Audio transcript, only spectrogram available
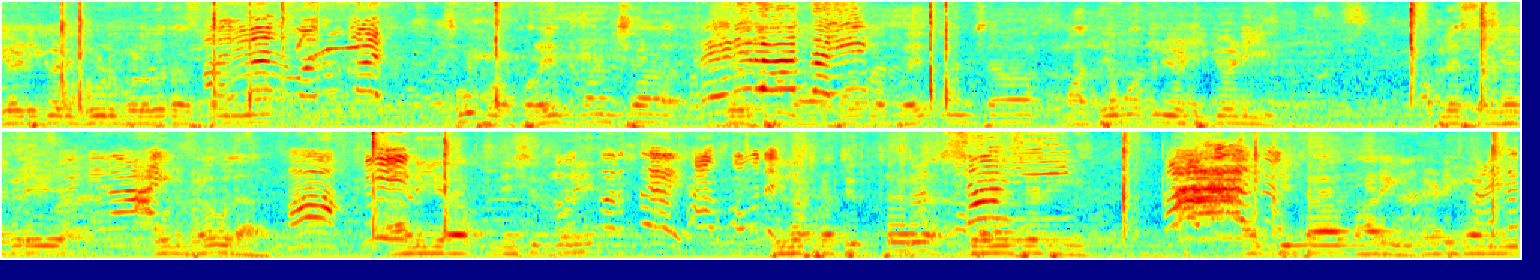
या ठिकाणी गुण मिळवत असताना खूप प्रयत्नांच्या प्रयत्नांच्या माध्यमातून या ठिकाणी आपल्या संघाकडे गुण मिळवला. आणि निश्चितपणे तिला प्रत्युत्तर देण्यासाठी अंकिता धारे या ठिकाणी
